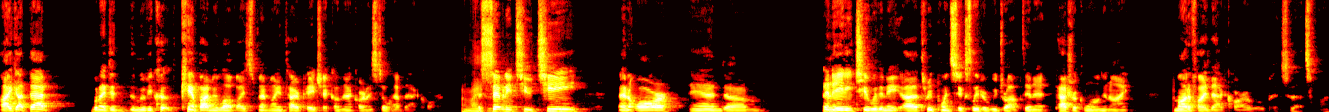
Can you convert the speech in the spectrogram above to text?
I got that when I did the movie Can't Buy Me Love. I spent my entire paycheck on that car, and I still have that car. Amazing. A 72T, an R, and um, an 82 with an uh, 3.6 liter we dropped in it. Patrick Long and I modified that car a little bit, so that's fun.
